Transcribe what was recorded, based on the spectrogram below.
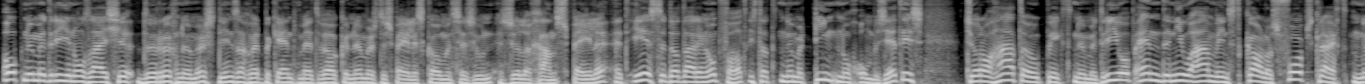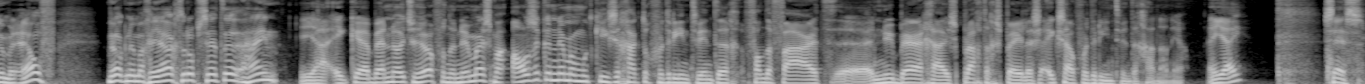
Op nummer 3 in ons lijstje, de rugnummers. Dinsdag werd bekend met welke nummers de spelers komend seizoen zullen gaan spelen. Het eerste dat daarin opvalt is dat nummer 10 nog onbezet is. Joral Hato pikt nummer 3 op en de nieuwe aanwinst Carlos Forbes krijgt nummer 11. Welk nummer ga jij erop zetten, Hein? Ja, ik eh, ben nooit zo heel erg van de nummers. Maar als ik een nummer moet kiezen, ga ik toch voor 23. Van der Vaart, eh, nu Berghuis, prachtige spelers. Ik zou voor 23 gaan dan, ja. En jij? 6.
